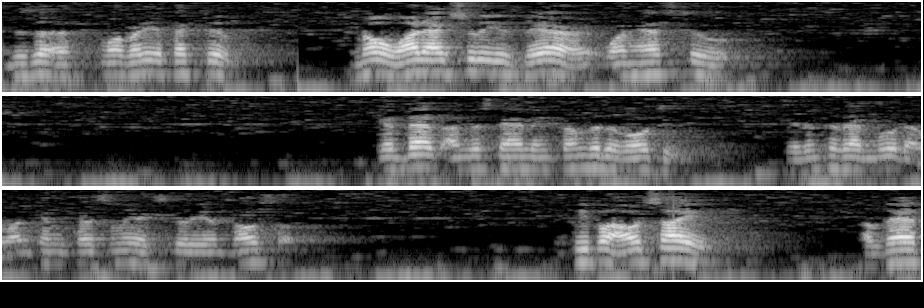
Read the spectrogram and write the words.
And this is a more very effective. To know what actually is there, one has to get that understanding from the devotee. Get into that mood and one can personally experience also. People outside of that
